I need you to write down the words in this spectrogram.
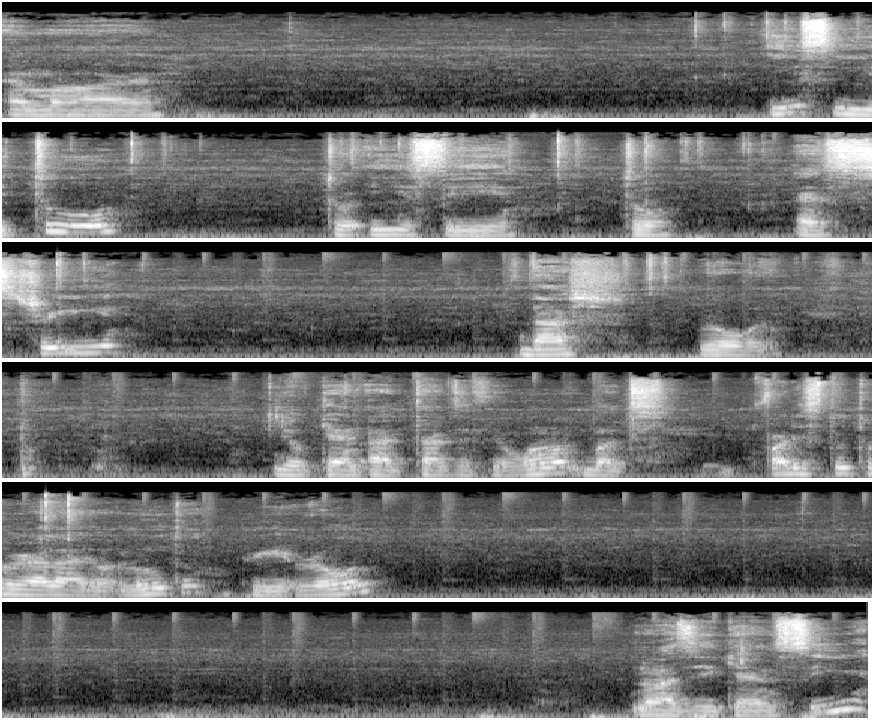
MR EC2 to EC to S3 dash role. You can add tags if you want, but for this tutorial I don't need to create role. Now as you can see,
